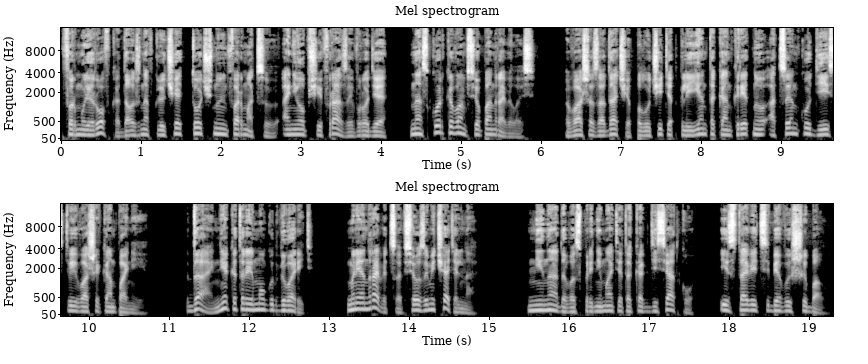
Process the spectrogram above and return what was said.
формулировка должна включать точную информацию, а не общие фразы вроде «насколько вам все понравилось». Ваша задача – получить от клиента конкретную оценку действий вашей компании. Да, некоторые могут говорить «Мне нравится, все замечательно». Не надо воспринимать это как десятку и ставить себе высший балл.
